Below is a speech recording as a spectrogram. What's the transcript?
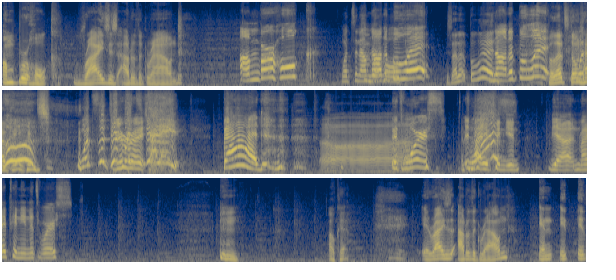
Umber Hulk rises out of the ground. Umber Hulk? What's an umber Not a bulette? Is that a bulette? Not a bulette. Bulettes don't What- have hands. What's the difference, You're right. Jenny? Bad. Uh, it's worse, it's in my opinion. Yeah, in my opinion, it's worse. Okay. It rises out of the ground, and it it,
